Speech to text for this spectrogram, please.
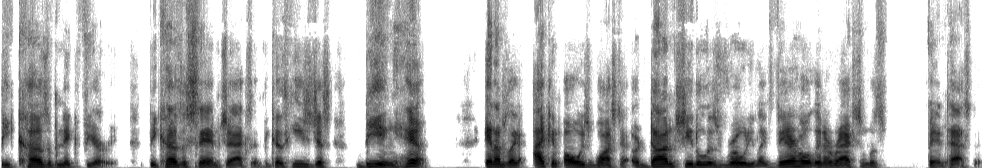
because of Nick Fury, because of Sam Jackson, because he's just being him, and I was like, I can always watch that. Or Don Cheadle is Rhodey, like their whole interaction was fantastic,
